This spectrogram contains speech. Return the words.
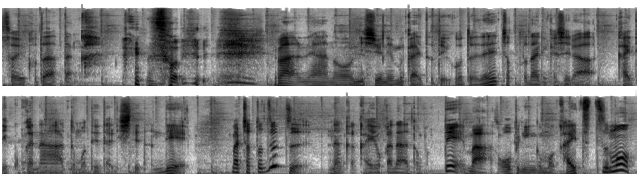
そういうことだったんか。ですね そう。まあねあの2周年迎えたということでねちょっと何かしら変えていこうかなと思ってたりしてたんでまあちょっとずつなんか変えようかなと思ってまあオープニングも変えつつも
